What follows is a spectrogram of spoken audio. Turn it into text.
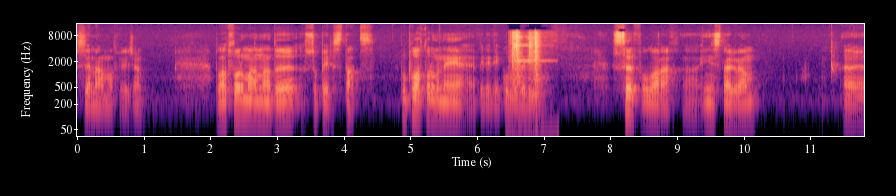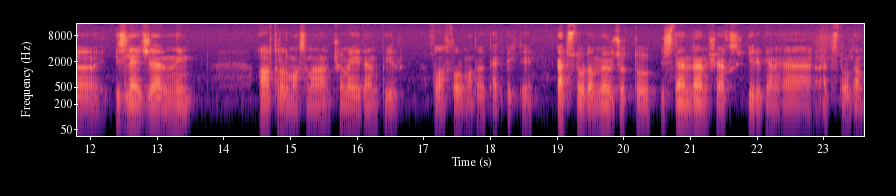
sizə məlumat verəcəm. Platformanın adı Superstats. Bu platforma nəyə belə deyək, qulluq edir? Sırf olaraq ə, Instagram ə, izləyicilərinin artırılmasına kömək edən bir platformadır, tətbiqdir. App Store-da mövcuddur. İstənilən şəxs girib, yəni ə, App Store-dan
